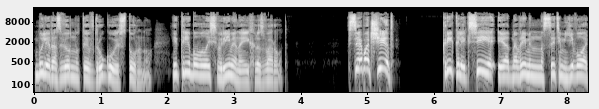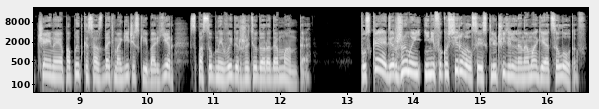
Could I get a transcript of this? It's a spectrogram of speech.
были развернуты в другую сторону, и требовалось время на их разворот. «Все под щит!» Крик Алексея и одновременно с этим его отчаянная попытка создать магический барьер, способный выдержать удар Адаманта. Пускай одержимый и не фокусировался исключительно на магии оцелотов,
